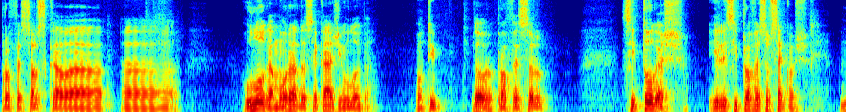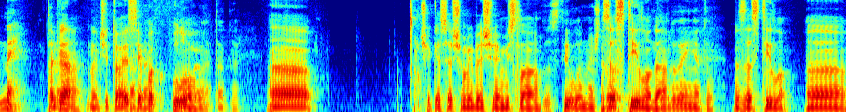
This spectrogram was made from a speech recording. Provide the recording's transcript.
професорскава е, улога, мора да се каже улога. Од тип, добро, професор си тогаш или си професор секош. не. Така, значи тоа е Така сепак е, улога. е, така е. А, чекај се што ми беше мисла За стило нешто. за стило, да. Градењето. За стило. А,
